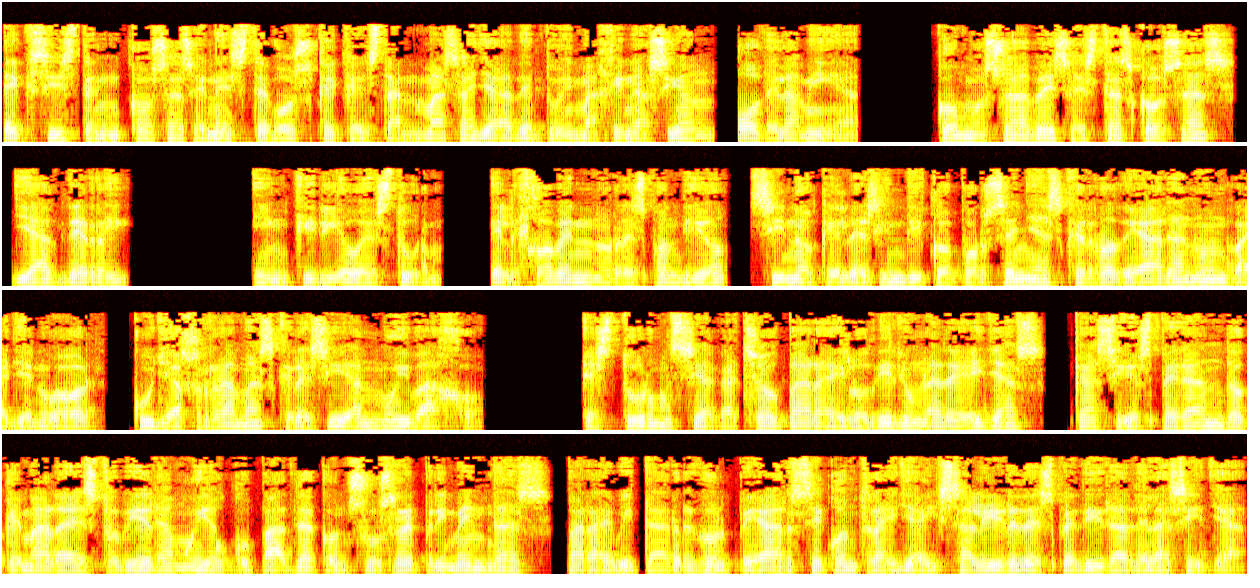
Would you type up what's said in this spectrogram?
Existen cosas en este bosque que están más allá de tu imaginación, o de la mía. ¿Cómo sabes estas cosas, Jack Derry? inquirió Sturm. El joven no respondió, sino que les indicó por señas que rodearan un valle cuyas ramas crecían muy bajo. Sturm se agachó para eludir una de ellas, casi esperando que Mara estuviera muy ocupada con sus reprimendas para evitar golpearse contra ella y salir despedida de la silla.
